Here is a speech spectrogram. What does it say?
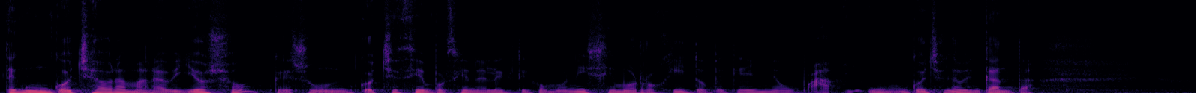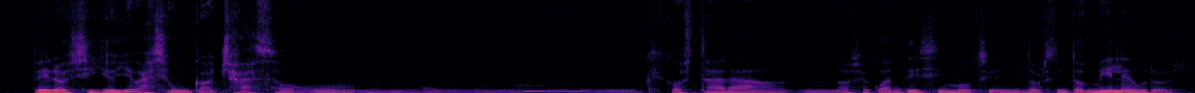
tengo un coche ahora maravilloso, que es un coche 100% eléctrico, monísimo, rojito, pequeño, un coche que me encanta. Pero si yo llevase un cochazo que costara no sé cuantísimo, 200.000 euros,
